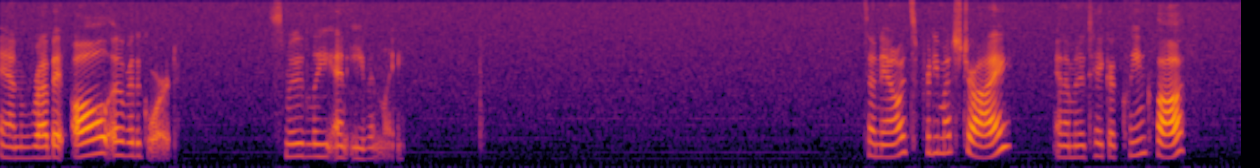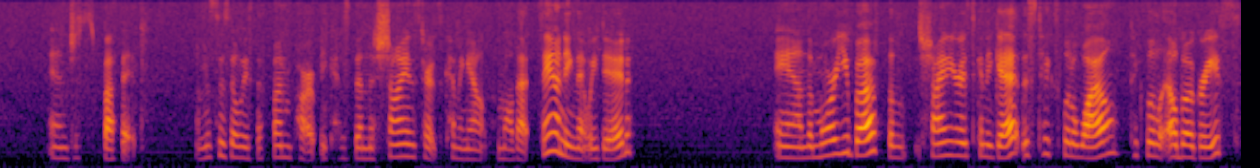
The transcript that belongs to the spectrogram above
and rub it all over the gourd, smoothly and evenly. So now it's pretty much dry, and I'm going to take a clean cloth and just buff it. And this is always the fun part because then the shine starts coming out from all that sanding that we did. And the more you buff, the shinier it's going to get. This takes a little while, takes a little elbow grease.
